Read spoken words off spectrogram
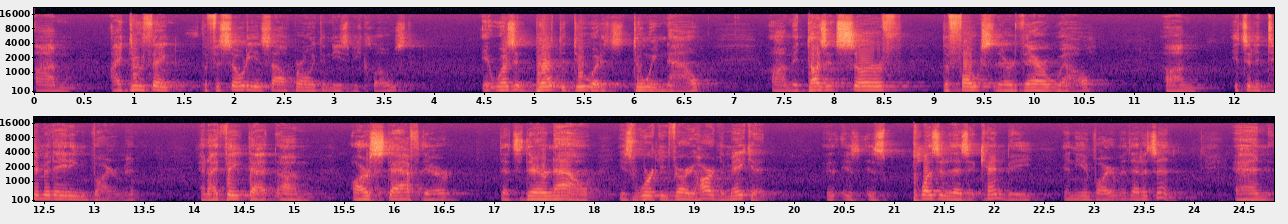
um, I do think the facility in South Burlington needs to be closed. It wasn't built to do what it's doing now. Um, it doesn't serve the folks that are there well. Um, it's an intimidating environment. And I think that um, our staff there, that's there now, is working very hard to make it as, as pleasant as it can be in the environment that it's in. And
